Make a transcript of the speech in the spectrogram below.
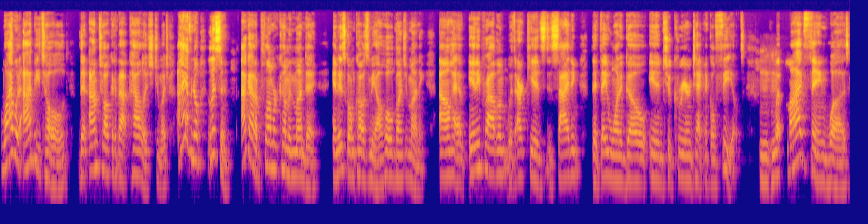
Why would I be told that I'm talking about college too much? I have no, listen, I got a plumber coming Monday and it's going to cost me a whole bunch of money. I don't have any problem with our kids deciding that they want to go into career and technical fields. Mm-hmm. But my thing was,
